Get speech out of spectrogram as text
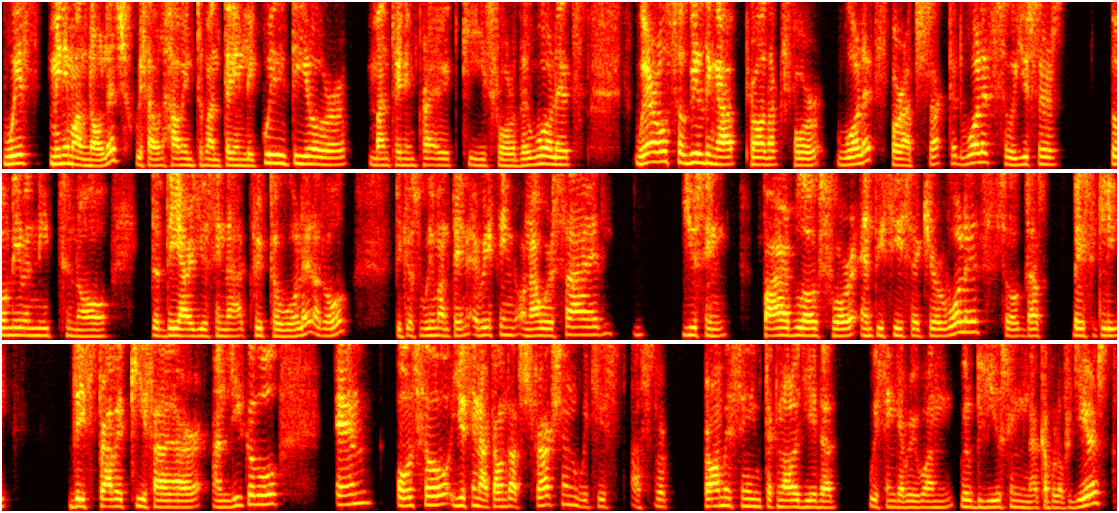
with minimal knowledge without having to maintain liquidity or maintaining private keys for the wallets. We're also building a product for wallets, for abstracted wallets, so users don't even need to know that they are using a crypto wallet at all because we maintain everything on our side using Fireblocks for MPC secure wallets. So that's basically these private keys are unleakable. And also using account abstraction, which is a super promising technology that we think everyone will be using in a couple of years.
